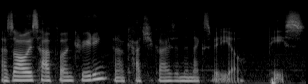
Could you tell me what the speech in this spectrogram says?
As always, have fun creating, and I'll catch you guys in the next video. Peace.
